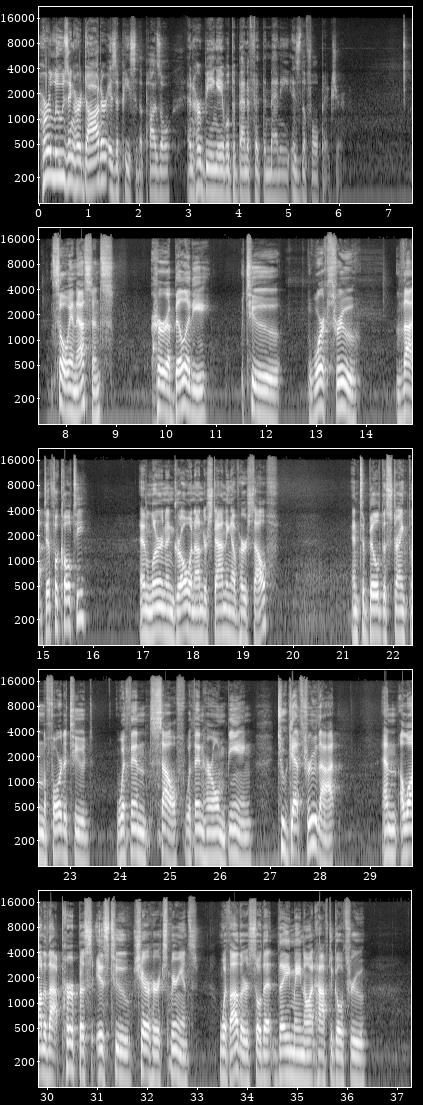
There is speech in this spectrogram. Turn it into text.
Her losing her daughter is a piece of the puzzle and her being able to benefit the many is the full picture. So, in essence, her ability to work through that difficulty and learn and grow an understanding of herself and to build the strength and the fortitude within self, within her own being, to get through that and a lot of that purpose is to share her experience with others so that they may not have to go through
